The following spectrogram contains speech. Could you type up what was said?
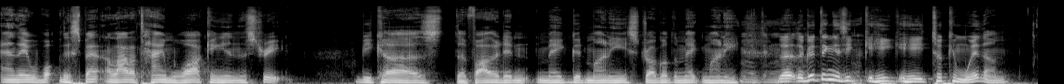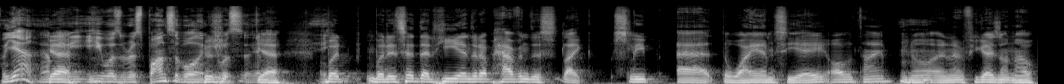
and they they spent a lot of time walking in the street because the father didn't make good money, struggled to make money. The, the good thing is he he he took him with him. Well, yeah. I Yeah. mean, he, he was responsible and he was. uh, yeah, he- but but it said that he ended up having this like sleep at the YMCA all the time. You know, and if you guys don't know,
